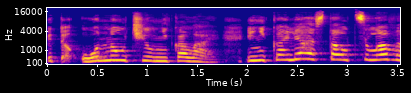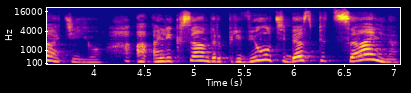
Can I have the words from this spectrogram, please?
Это он научил Николая. И Николя стал целовать ее. А Александр привел тебя специально.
